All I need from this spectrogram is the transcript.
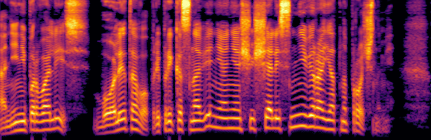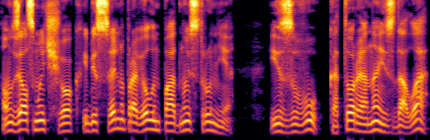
Они не порвались. Более того, при прикосновении они ощущались невероятно прочными. Он взял смычок и бесцельно провел им по одной струне. И звук, который она издала,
